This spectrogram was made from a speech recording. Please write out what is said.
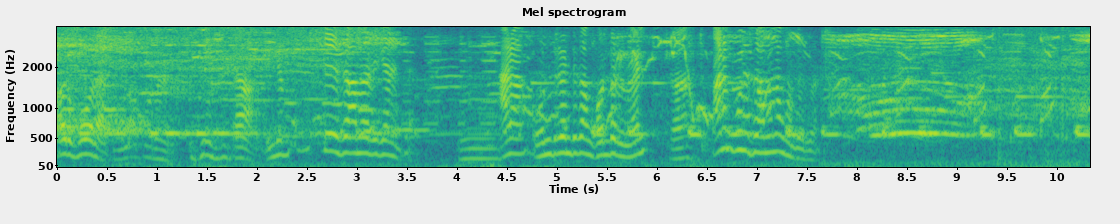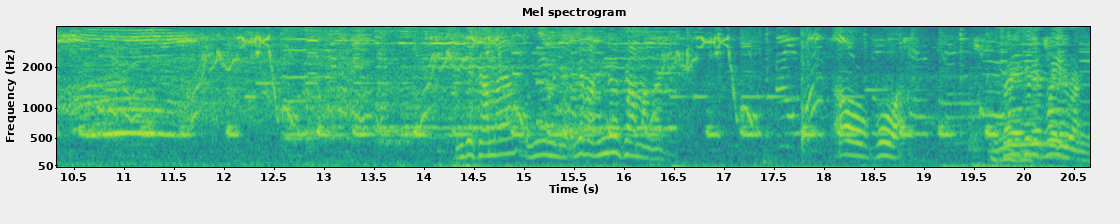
அவர் போறார். ஆ, இந்த முக்கிய சாமான் இருக்கு ஆனால் ஒன்று ரெண்டு தான் கொண்டு வருவேன். ஆனால் புது சாமான் தான் கொண்டு வருவேன். இந்த சாமான் இல்லை பாருங்க, இன்னொரு சாமான் காட்டு ஓ போவார். சொல்லி சொல்லி போயிடுவாங்க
